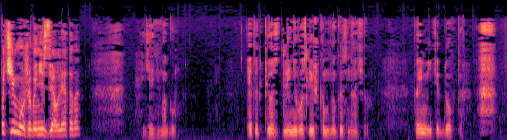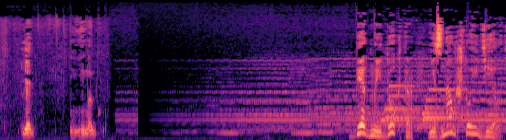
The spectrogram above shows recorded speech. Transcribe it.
Почему же вы не сделали этого? Я не могу. Этот пес для него слишком много значил. Поймите, доктор, я не могу. Бедный доктор не знал, что и делать.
